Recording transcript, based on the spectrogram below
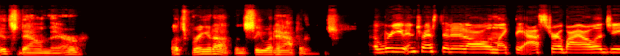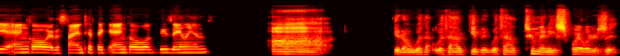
it's down there. Let's bring it up and see what happens. Uh, were you interested at all in like the astrobiology angle or the scientific angle of these aliens? Uh you know, without without giving without too many spoilers, it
